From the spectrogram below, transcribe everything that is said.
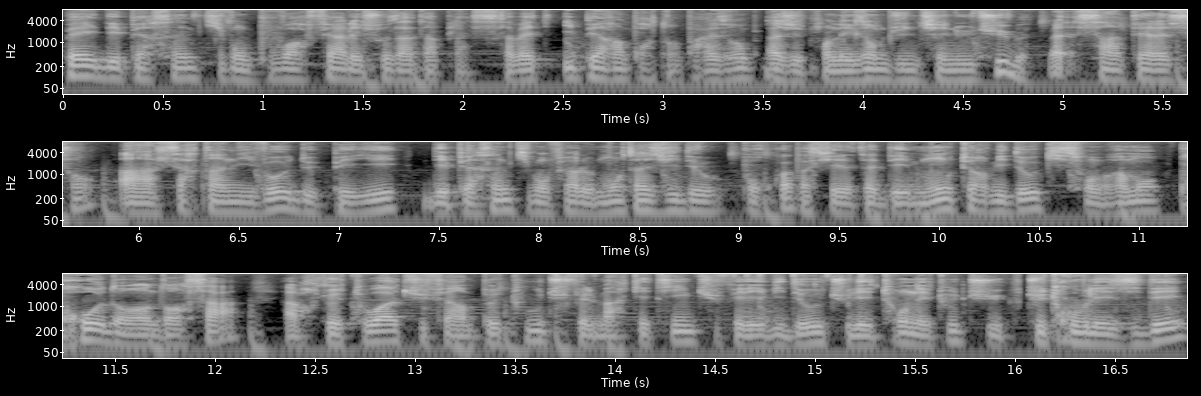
paye des personnes qui vont pouvoir faire les choses à ta place. Ça va être hyper important. Par exemple, là je vais prendre l'exemple d'une chaîne YouTube. Bah, c'est intéressant à un certain niveau de payer des personnes qui vont faire le montage vidéo. Pourquoi? Parce y a des monteurs vidéo qui sont vraiment pros dans, dans, ça, alors que toi tu fais un peu tout, tu fais le marketing, tu fais les vidéos, tu les tournes et tout, tu, tu trouves les idées,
